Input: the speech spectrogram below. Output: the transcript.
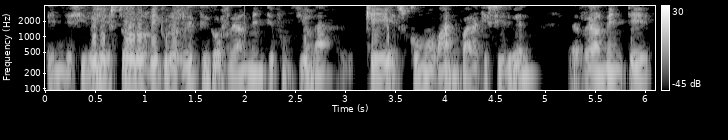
en decir, oye, esto de los vehículos eléctricos realmente funciona, qué es, cómo van, para qué sirven, realmente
